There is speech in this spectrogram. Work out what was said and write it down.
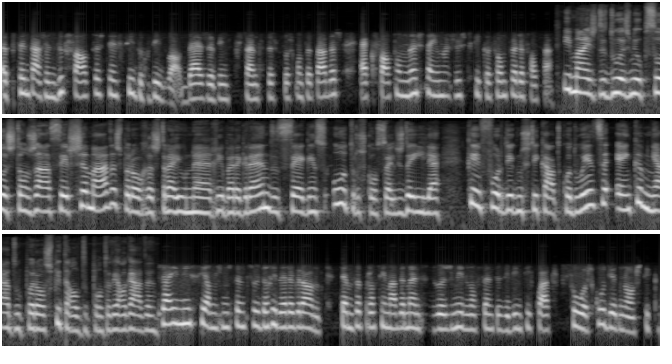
a percentagem de faltas tem sido residual. 10 a 20% das pessoas contatadas é que faltam, mas têm uma justificação para faltar. E mais de 2 mil pessoas estão já a ser chamadas para o rastreio na Ribeira Grande. Seguem-se outros conselhos da ilha. Quem for diagnosticado com a doença é encaminhado para o Hospital de Ponta Delgada. Já iniciamos no Centro de Saúde da Ribeira Grande. Temos aproximadamente 2.924 pessoas com o diagnóstico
